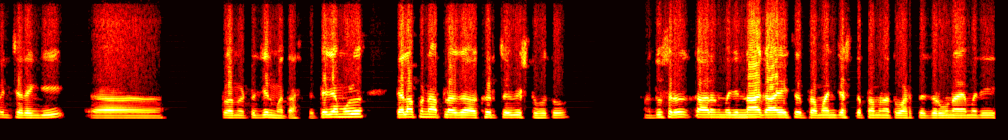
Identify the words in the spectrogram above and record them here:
पंचरंगी अं, टोमॅटो जन्मत असतं. त्याच्यामुळं त्याला पण आपला खर्च वेस्ट होतो. दुसरं कारण म्हणजे नाग आळ्याचं प्रमाण जास्त प्रमाणात वाढतं. जर उन्हाळ्यामध्ये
